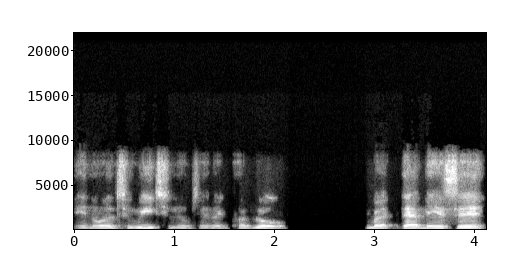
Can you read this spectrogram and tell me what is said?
in order to reach, you know what I'm saying, a goal. But that being said,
